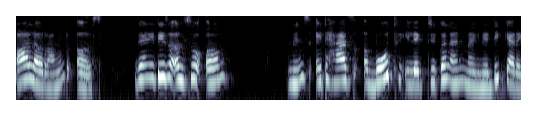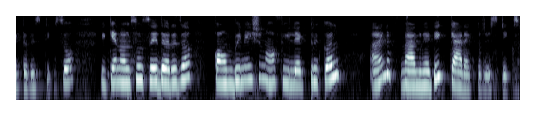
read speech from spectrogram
all around us. Then it is also a means it has both electrical and magnetic characteristics. So we can also say there is a combination of electrical and magnetic characteristics.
